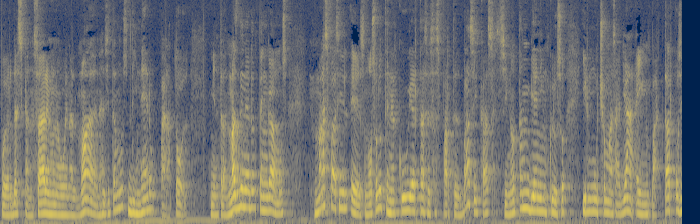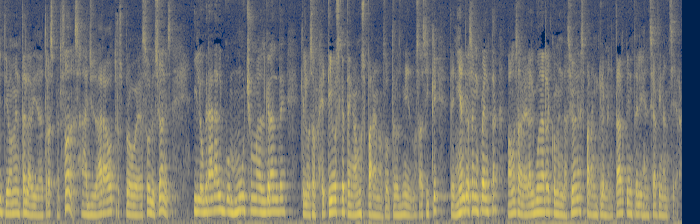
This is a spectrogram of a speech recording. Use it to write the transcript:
poder descansar en una buena almohada, necesitamos dinero para todo. Mientras más dinero tengamos, más fácil es no solo tener cubiertas esas partes básicas, sino también incluso ir mucho más allá e impactar positivamente la vida de otras personas, ayudar a otros, proveer soluciones y lograr algo mucho más grande que los objetivos que tengamos para nosotros mismos. Así que teniendo eso en cuenta, vamos a ver algunas recomendaciones para incrementar tu inteligencia financiera.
